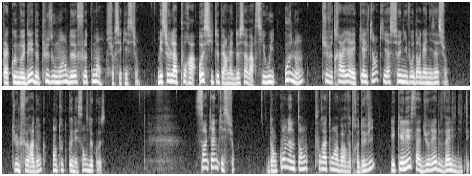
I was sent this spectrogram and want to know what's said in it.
t'accommoder de plus ou moins de flottement sur ces questions. Mais cela pourra aussi te permettre de savoir si oui ou non tu veux travailler avec quelqu'un qui a ce niveau d'organisation. Tu le feras donc en toute connaissance de cause. Cinquième question. Dans combien de temps pourra-t-on avoir votre devis et quelle est sa durée de validité?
